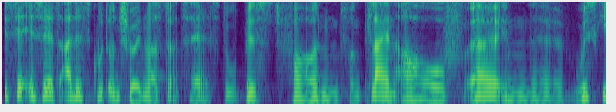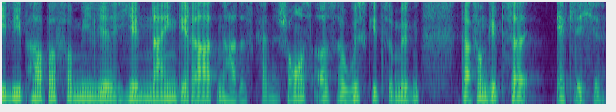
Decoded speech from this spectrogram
ist ja, ist ja jetzt alles gut und schön, was du erzählst. Du bist von, von klein auf äh, in eine Whisky-Liebhaberfamilie hineingeraten, hattest keine Chance, außer Whisky zu mögen. Davon gibt's ja etliche.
